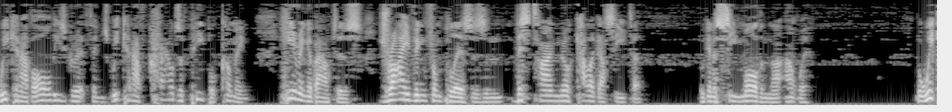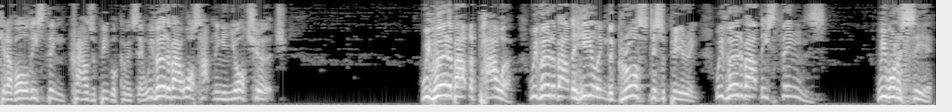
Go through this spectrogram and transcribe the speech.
We can have all these great things. We can have crowds of people coming, hearing about us, driving from places, and this time no Calor gas heater. We're going to see more than that, aren't we? But we could have all these things, crowds of people coming saying, we've heard about what's happening in your church. We've heard about the power. We've heard about the healing, the growth disappearing. We've heard about these things. We want to see it.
